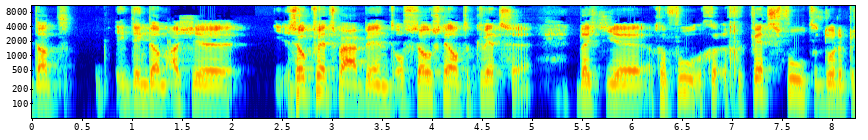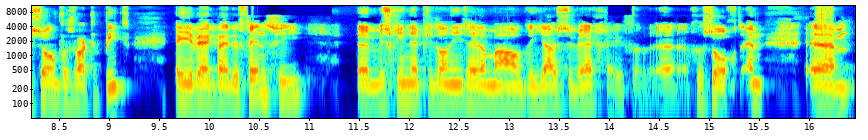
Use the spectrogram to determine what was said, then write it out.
dat, ik denk dan als je zo kwetsbaar bent of zo snel te kwetsen, dat je gevoel, ge, gekwetst voelt door de persoon van Zwarte Piet en je werkt bij Defensie, uh, misschien heb je dan niet helemaal de juiste werkgever uh, gezocht. En um,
